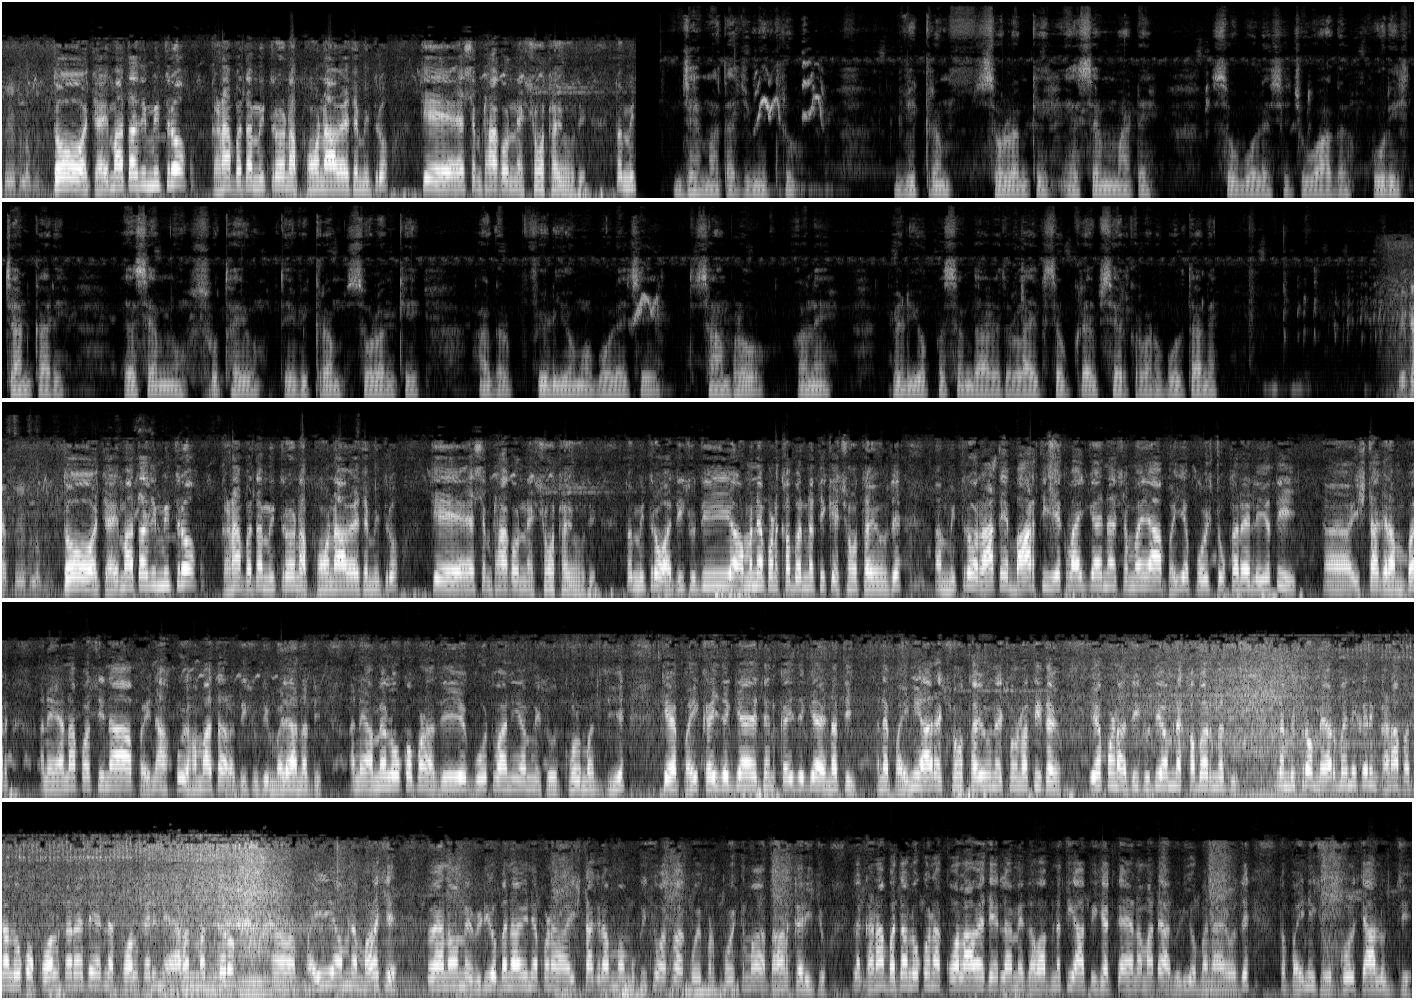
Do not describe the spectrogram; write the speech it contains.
તું એકલો બોલ. તો જય માતાજી મિત્રો. ઘણા બધા મિત્રોના ફોન આવે છે મિત્રો કે એસ એમ ઠાકોરને શું થયું છે? તો જય માતાજી મિત્રો. વિક્રમ સોલંકી એસ એમ માટે શું બોલે છે? જુઓ આગળ પૂરી જાણકારી. એસ એમનું શું થયું તે વિક્રમ સોલંકી આગળ વિડીયોમાં બોલે છે. સાંભળો અને વીડિયો પસંદ આવે તો લાઈક સબસ્ક્રાઈબ શેર કરવાનું ભૂલતા નહીં. તું જય માતાજી મિત્રો. ઘણા બધા મિત્રોના ફોન આવે છે મિત્રો કે એસ એમ ઠાકોરને શું થયું છે? તો મિત્રો, હજી સુધી અમને પણ ખબર નથી કે શું થયું છે. મિત્રો, રાતે બારથી એક વાગ્યાના સમયે આ ભાઈએ પોસ્ટો કરેલી હતી ઇન્સ્ટાગ્રામ પર. અને એના પછીના ભાઈના કોઈ સમાચાર હજી સુધી મળ્યા નથી. અને અમે લોકો પણ હજી ગોતવાની એમની શોધખોળમાં જ છીએ કે ભાઈ કઈ જગ્યાએ છે ને કઈ જગ્યાએ નથી. અને ભાઈની આરે શું થયું ને શું નથી થયું, એ પણ હજી સુધી અમને ખબર નથી. એટલે મિત્રો, મહેરબાની કરીને ઘણા બધા લોકો કોલ કરે છે, એટલે કોલ કરીને હેરાન મત કરો. ભાઈ અમને મળશે તો એનો અમે વીડિયો બનાવીને પણ ઇન્સ્ટાગ્રામમાં મૂકીશું અથવા કોઈ પણ પોસ્ટમાં ધાણ કરીશું. એટલે ઘણા બધા લોકોના કોલ આવે છે, એટલે અમે જવાબ નથી આપી શકતા, એના માટે આ વીડિયો બનાવ્યો છે. તો ભાઈની શોધખોળ ચાલુ જ છે.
